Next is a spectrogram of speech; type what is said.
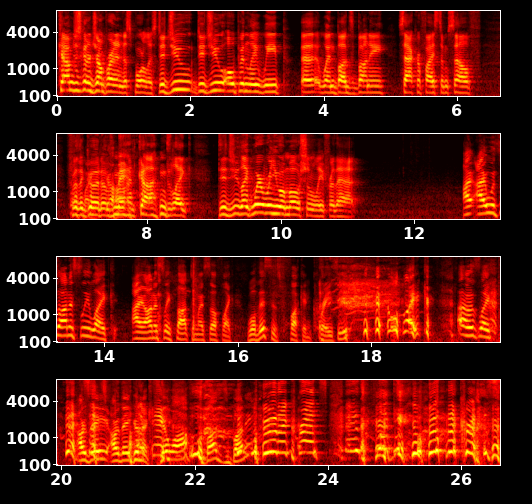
okay, I'm just gonna jump right into spoilers. Did you did you openly weep uh, when Bugs Bunny sacrificed himself for the Oh my good of mankind? Like, did you like where were you emotionally for that? I, I was honestly like, I honestly thought to myself like, well, this is fucking crazy. like, I was like, are they are they gonna kill off Bugs Bunny? Ludicrous! It's fucking ludicrous.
